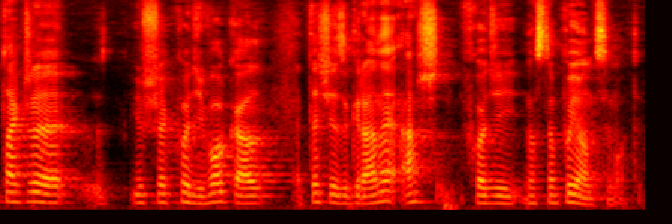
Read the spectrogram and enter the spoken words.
Także już jak wchodzi wokal, też jest grane, aż wchodzi następujący motyw.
